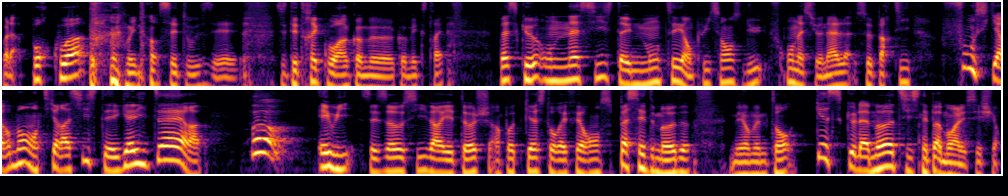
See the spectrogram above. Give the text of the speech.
Voilà. Pourquoi? Oui, non, c'est tout. C'était très court hein, comme, euh, comme extrait. Parce que on assiste à une montée en puissance du Front National, ce parti foncièrement antiraciste et égalitaire. Faux et oui, c'est ça aussi, Varietoche, un podcast aux références passées de mode, mais en même temps, qu'est-ce que la mode si ce n'est pas... Bon allez, c'est chiant.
